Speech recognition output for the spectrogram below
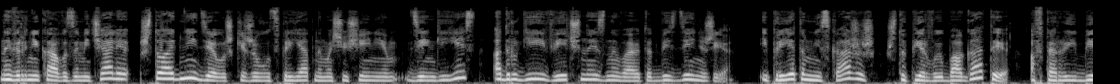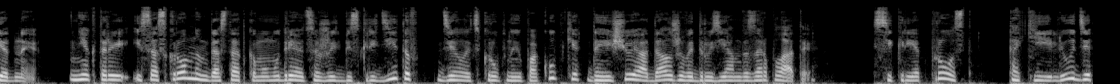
Наверняка вы замечали, что одни девушки живут с приятным ощущением «деньги есть», а другие вечно изнывают от безденежья. И при этом не скажешь, что первые богатые, а вторые бедные. Некоторые и со скромным достатком умудряются жить без кредитов, делать крупные покупки, да еще и одалживать друзьям до зарплаты. Секрет прост. Такие люди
